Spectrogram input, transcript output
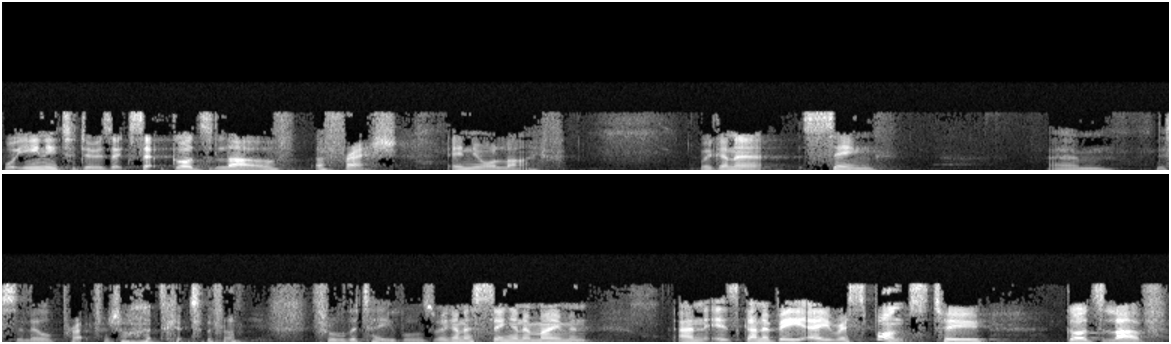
what you need to do is accept God's love afresh in your life. We're going to sing. Um, this is a little prep for Charlotte to get to the front for all the tables. We're going to sing in a moment, and it's going to be a response to God's love.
